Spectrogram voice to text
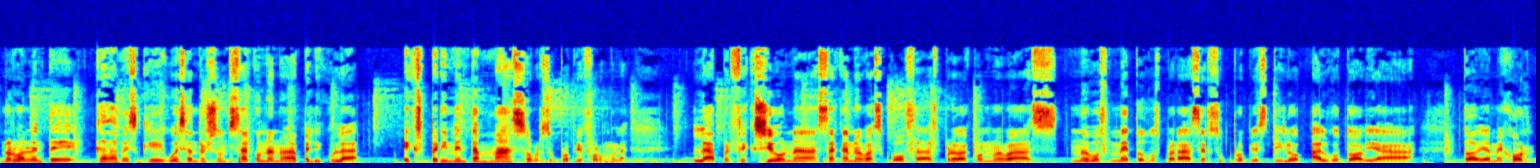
Normalmente cada vez que Wes Anderson saca una nueva película experimenta más sobre su propia fórmula la perfecciona, saca nuevas cosas, prueba con nuevos métodos para hacer su propio estilo algo todavía, todavía mejor.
